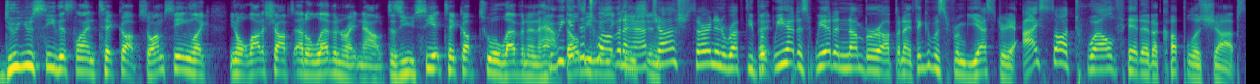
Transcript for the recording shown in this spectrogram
Do you see this line tick up? So I'm seeing like, you know, a lot of shops at 11 right now. Does you see it tick up to 11 and a half? Did we get That'll to 12 and a half, Josh? Sorry to interrupt you, but we had a we had a number up, and I think it was from yesterday. I saw 12 hit at a couple of shops.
